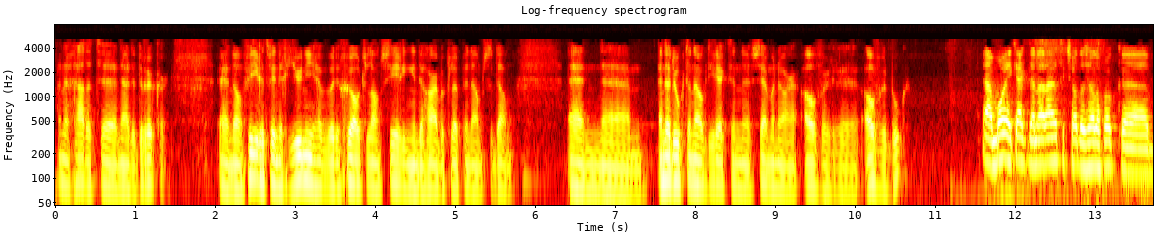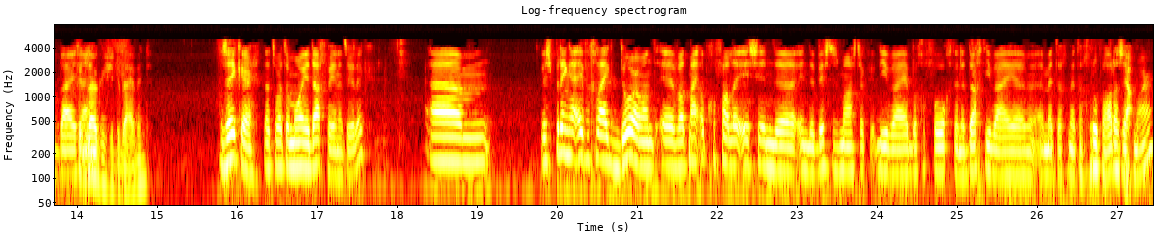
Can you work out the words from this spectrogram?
En dan gaat het uh, naar de drukker. En dan 24 juni hebben we de grote lancering in de Harbor Club in Amsterdam. En, ehm, en daar doe ik dan ook direct een eh, seminar over, over het boek. Ja, mooi. Ik kijk daar naar uit. Ik zal er zelf ook bij zijn. Ik vind het leuk als je erbij bent. Zeker, dat wordt een mooie dag weer natuurlijk. Um, we springen even gelijk door, want uh, wat mij opgevallen is in de, in de Business Master die wij hebben gevolgd en de dag die wij uh, met, met een groep hadden, zeg ja. maar,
